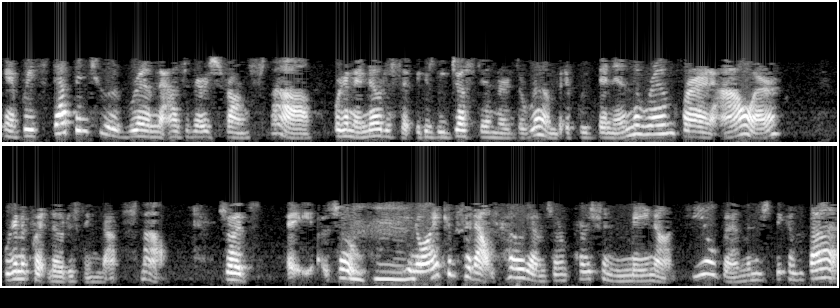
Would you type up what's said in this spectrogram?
if we step into a room that has a very strong smell, we're going to notice it because we just entered the room. But if we've been in the room for an hour, we're going to quit noticing that smell. So it's so mm-hmm. you know I can put out codums and a person may not feel them, and it's because that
